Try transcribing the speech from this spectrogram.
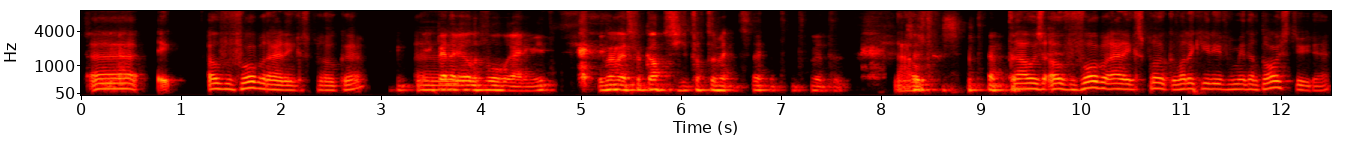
Eh, ik, over voorbereiding gesproken. Ik ben er Eh, heel de voorbereiding niet. Ik ben met vakantie tot en met... tot en met Nou, trouwens, over voorbereiding gesproken. Wat ik jullie vanmiddag doorstuurde.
